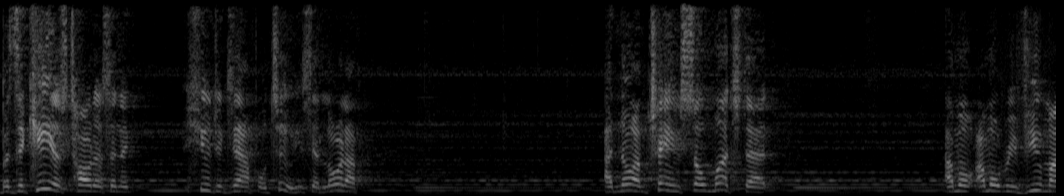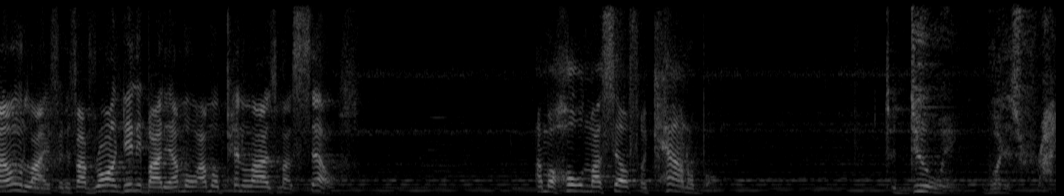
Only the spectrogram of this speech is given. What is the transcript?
But Zacchaeus taught us a huge example too. He said, Lord, I, I know I'm changed so much that I'm gonna, I'm review my own life, and if I've wronged anybody, I'm gonna, I'm penalize myself. I'm gonna hold myself accountable to doing what is right.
